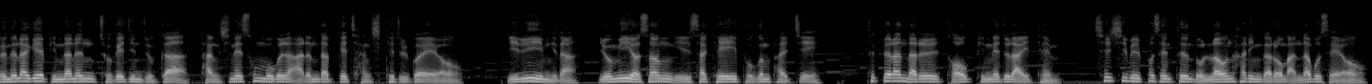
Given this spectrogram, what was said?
은은하게 빛나는 조개진주가 당신의 손목을 아름답게 장식해줄 거예요. 1위입니다. 요미 여성 14K 도금 팔찌. 특별한 날을 더욱 빛내줄 아이템. 71% 놀라운 할인가로 만나보세요.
